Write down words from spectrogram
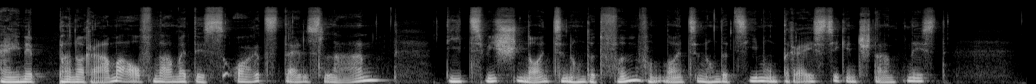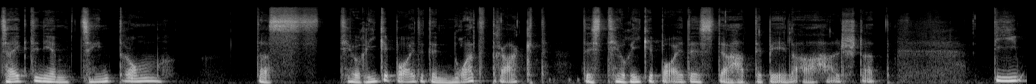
Eine Panoramaaufnahme des Ortsteils Lahn, die zwischen 1905 und 1937 entstanden ist, zeigt in ihrem Zentrum das Theoriegebäude, den Nordtrakt des Theoriegebäudes der HTBLA Hallstatt. Die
